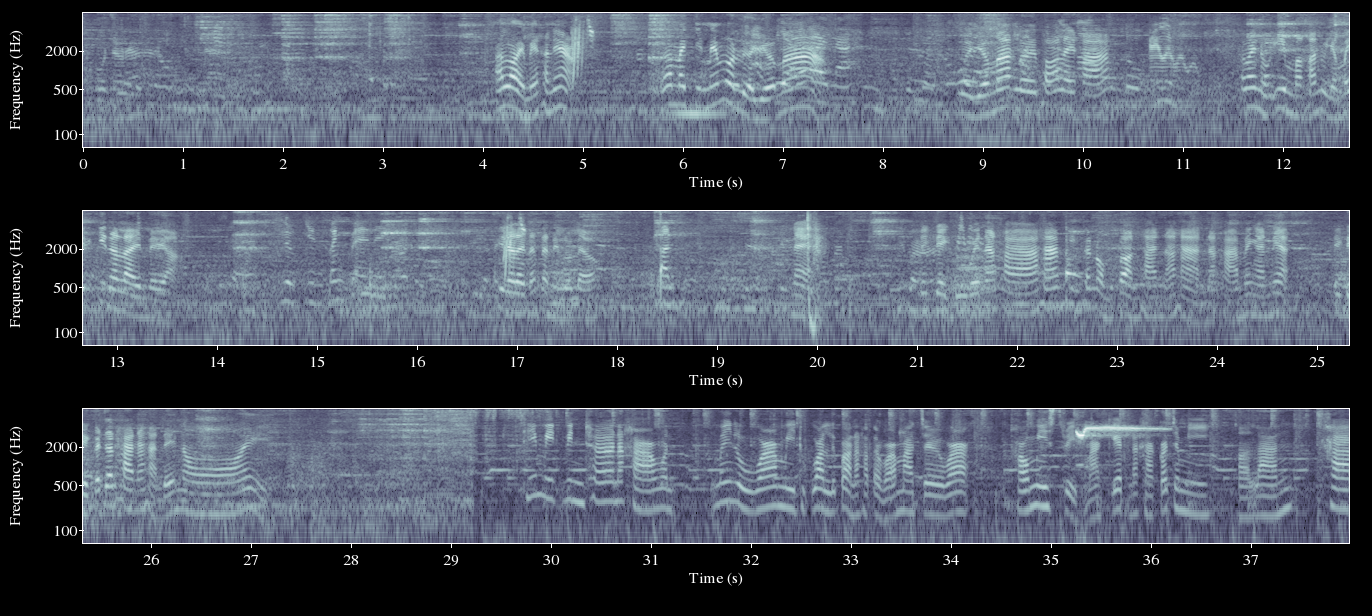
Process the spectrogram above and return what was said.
คาโบนาร่าอร่อยไหมคะเนี่ยแล้วทำไมกินไม่หมดเหลือเยอะมาก เหลือเยอะมากเลยเพราะอะไรคะทำไมหนูอิ่มอะคะหนูยังไม่ได้กินอะไรเลยอะหนูกินตั้งแต่ในรถกินอะไรตั้งแต่ในรถแล้วตอนแน่เด็กๆดูไว้นะคะ ห้ามกินขนมก่อนทานอาหารนะคะ ไม่งั้นเนี่ย เด็กๆก็จะทานอาหารได้น้อย ที่มิดวินเทอร์นะคะวันไม่รู้ว่ามีทุกวันหรือเปล่านะคะ แต่ว่ามาเจอว่าเขามีสตรีทมาร์เก็ตนะคะ ก็จะมีเอ่อร้าน ค้า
